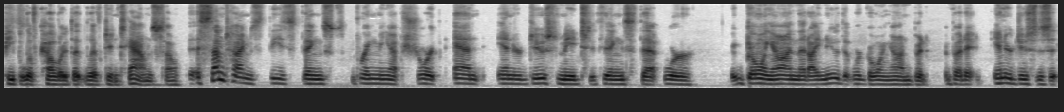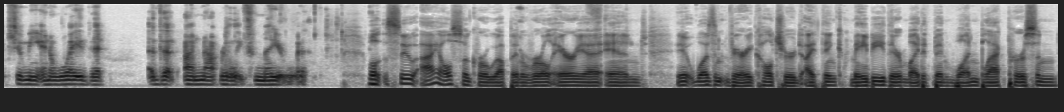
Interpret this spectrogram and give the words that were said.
people of color that lived in town. So uh, sometimes these things bring me up short and introduce me to things that were going on that I knew that were going on, but but it introduces it to me in a way that that I'm not really familiar with. Well, Sue, I also grew up in a rural area and it wasn't very cultured. I think maybe there might have been one black person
